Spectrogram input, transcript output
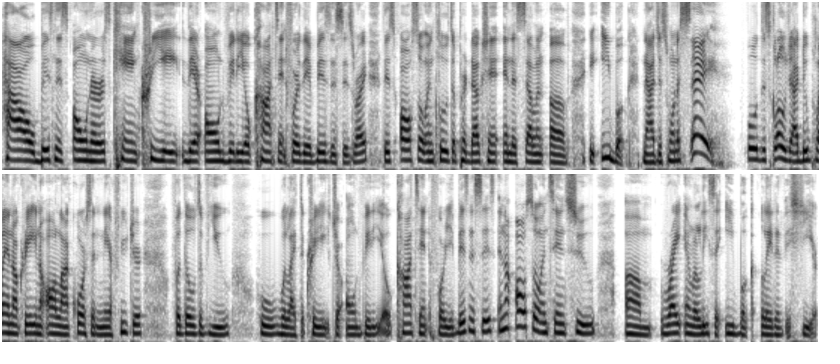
How business owners can create their own video content for their businesses, right? This also includes the production and the selling of an ebook. Now, I just want to say, full disclosure, I do plan on creating an online course in the near future for those of you who would like to create your own video content for your businesses. And I also intend to um, write and release an ebook later this year,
